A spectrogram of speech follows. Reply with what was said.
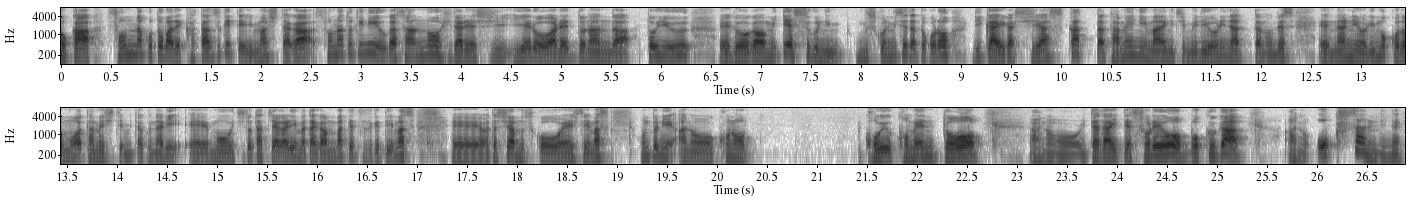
とかそんな言葉で片付けていましたがそんな時に宇賀さんの左足イエローはレッドなんだという動画を見てすぐに息子に見せたところ理解がしやすかったために毎日見るようになったのです。何よりも子供は試してみたくなりもう一度立ち上がりまた頑張って続けています。私は息子を応援しています。本当にあのこのこういうコメントをあのいただいてそれを僕があの奥さんにね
